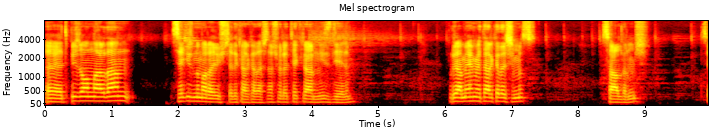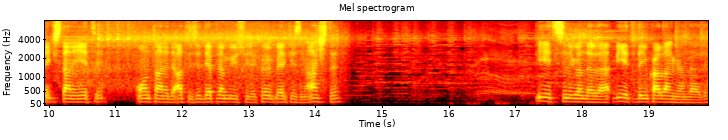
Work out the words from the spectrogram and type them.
Evet biz onlardan 8 numarayı üçledik arkadaşlar. Şöyle tekrarını izleyelim. Buraya Mehmet arkadaşımız saldırmış. 8 tane yeti, 10 tane de atıcı deprem büyüsüyle köy merkezini açtı. Bir yetisini gönderdi. Bir yeti de yukarıdan gönderdi.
